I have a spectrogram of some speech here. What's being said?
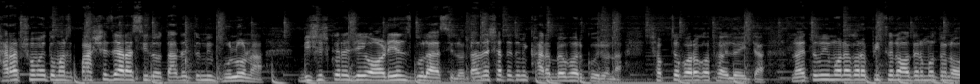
খারাপ সময় তোমার পাশে যারা ছিল তাদের তুমি ভুলো না। বিশেষ করে যে অডিয়েন্সগুলো ছিল তাদের সাথে তুমি খারাপ ব্যবহার করো না। সবচেয়ে বড় কথা হলো এইটা। নয় তুমি মনে করো পিছনে ওদের মতনও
